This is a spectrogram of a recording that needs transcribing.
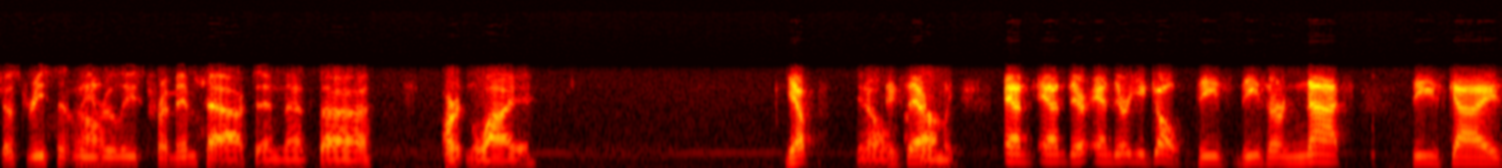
Just recently Wow. released from Impact, and that's uh, part and why. Yep. You know Exactly. um, and and there and there you go. These these are not these guys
